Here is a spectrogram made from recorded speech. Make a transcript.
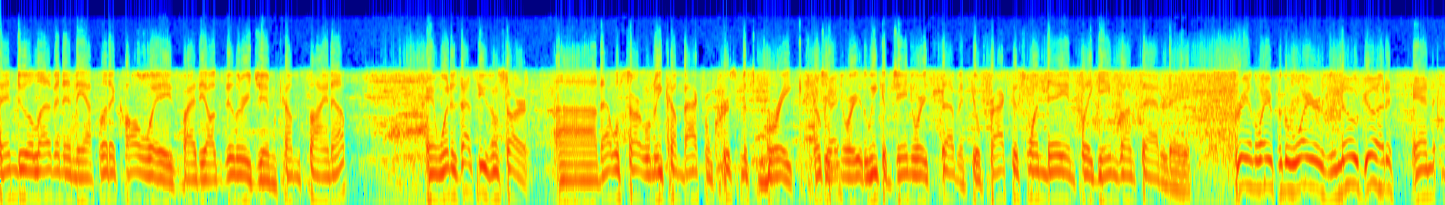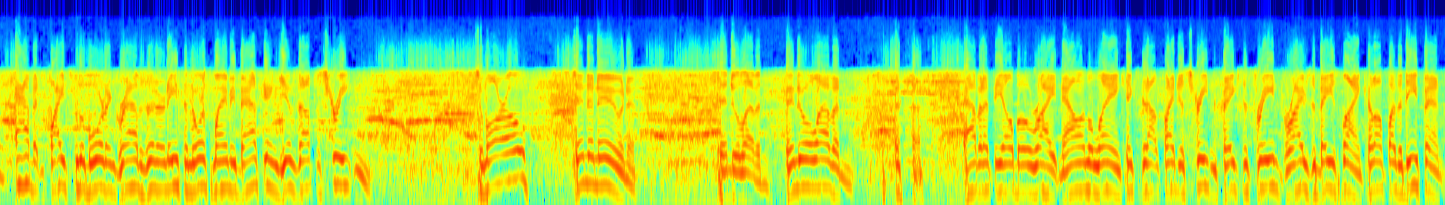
10 to 11 in the athletic hallways by the auxiliary gym. Come sign up. And when does that season start? Uh, that will start when we come back from Christmas break, Okay. January, the week of January 7th. You'll practice one day and play games on Saturday. Three in the way for the Warriors is no good. And Abbott fights for the board and grabs underneath the North Miami basket gives out to Streeton. Tomorrow, 10 to noon. 10 to 11. 10 to 11. Abbott at the elbow right. Now on the lane. Kicks it outside to Street and fakes a three and drives the baseline. Cut off by the defense.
